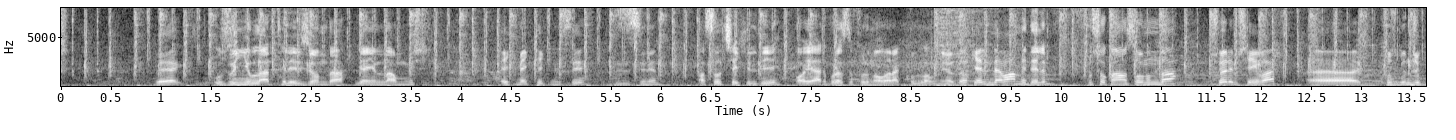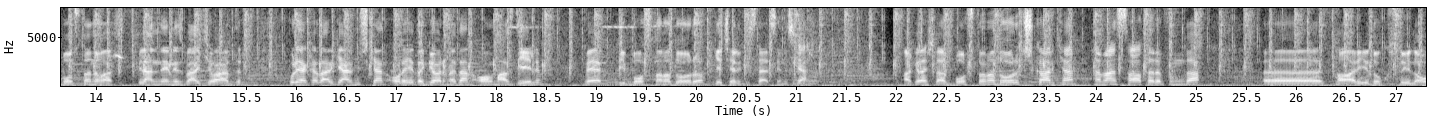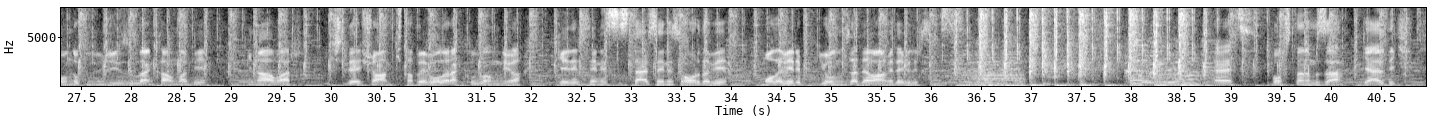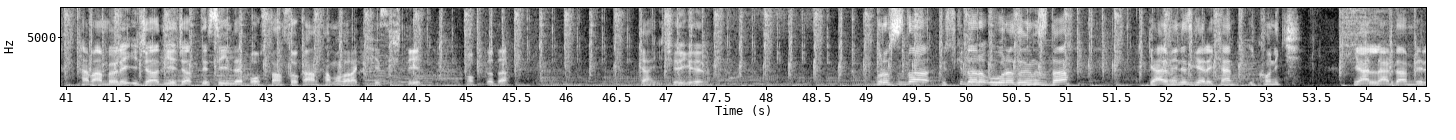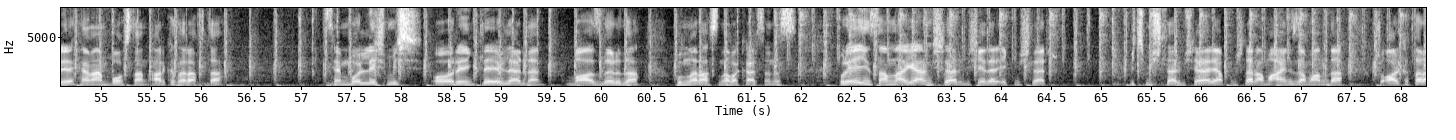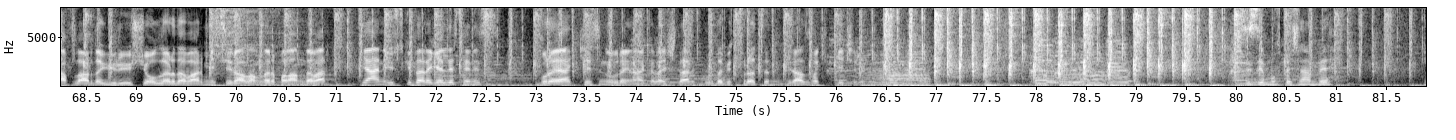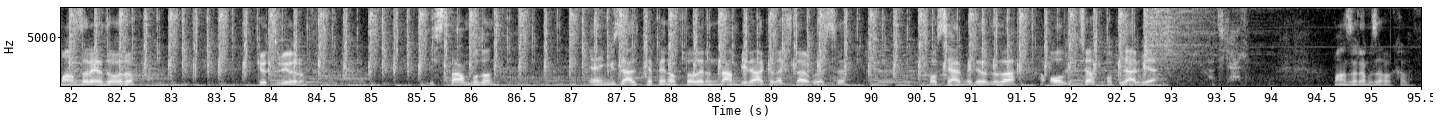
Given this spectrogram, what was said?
ve uzun yıllar televizyonda yayınlanmış Ekmek Teknisi dizisinin asıl çekildiği o yer. Burası fırın olarak kullanılıyordu. Gelin devam edelim. Bu sokağın sonunda şöyle bir şey var. Ee, Kuzguncuk Bostanı var. Bilenleriniz belki vardır. Buraya kadar gelmişken orayı da görmeden olmaz diyelim. Ve bir bostana doğru geçelim isterseniz. Gel. Arkadaşlar bostana doğru çıkarken hemen sağ tarafımda Ee, tarihi dokusuyla 19. yüzyıldan kalma bir bina var. İçi de şu an kitap evi olarak kullanılıyor. Gelirseniz isterseniz orada bir mola verip yolunuza devam edebilirsiniz. Evet, Bostanımıza geldik. Hemen böyle İcadiye Caddesi ile Bostan Sokağı'nın tam olarak kesiştiği noktada. Gel içeri girelim. Burası da Üsküdar'a uğradığınızda gelmeniz gereken ikonik yerlerden biri. Hemen Bostan arka tarafta. Sembolleşmiş o renkli evlerden bazıları da bunlar aslında bakarsanız. Buraya insanlar gelmişler, bir şeyler ekmişler, biçmişler, bir şeyler yapmışlar ama aynı zamanda şu arka taraflarda yürüyüş yolları da var, mesire alanları falan da var. Yani Üsküdar'a gelirseniz buraya kesin uğrayın arkadaşlar. Burada bir tur atın, biraz vakit geçirin. Sizi muhteşem bir manzaraya doğru götürüyorum. İstanbul'un en güzel tepe noktalarından biri arkadaşlar burası. Sosyal medyada da oldukça popüler bir yer. Hadi gel. Manzaramıza bakalım.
